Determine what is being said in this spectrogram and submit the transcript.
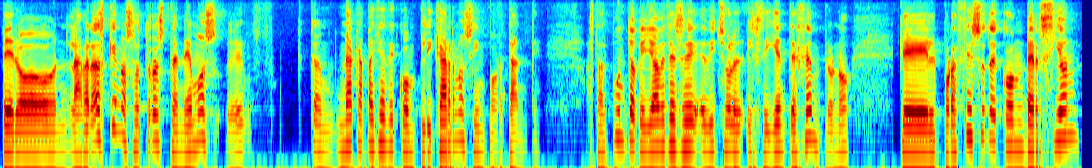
Pero la verdad es que nosotros tenemos una capacidad de complicarnos importante. Hasta el punto que yo a veces he dicho el siguiente ejemplo, ¿no? que el proceso de conversión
